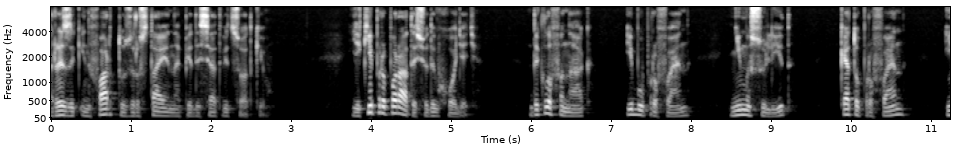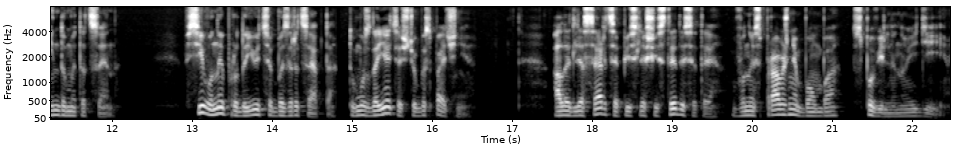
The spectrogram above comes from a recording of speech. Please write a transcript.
ризик інфаркту зростає на 50%. Які препарати сюди входять? Диклофенак, ібупрофен, німесолід, кетопрофен, індометацин. Всі вони продаються без рецепта, тому здається, що безпечні. Але для серця після 60 вони справжня бомба сповільненої дії.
